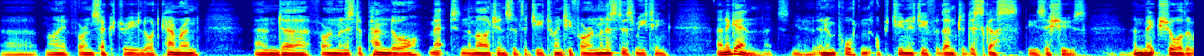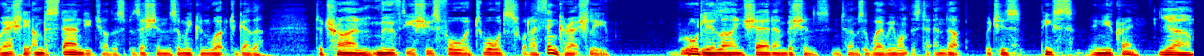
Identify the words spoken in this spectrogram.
uh, my Foreign Secretary, Lord Cameron, and uh, Foreign Minister Pandor met in the margins of the G20 Foreign Ministers meeting. And again, that's you know, an important opportunity for them to discuss these issues and make sure that we actually understand each other's positions and we can work together to try and move the issues forward towards what I think are actually broadly aligned shared ambitions in terms of where we want this to end up, which is peace in Ukraine. Yeah.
